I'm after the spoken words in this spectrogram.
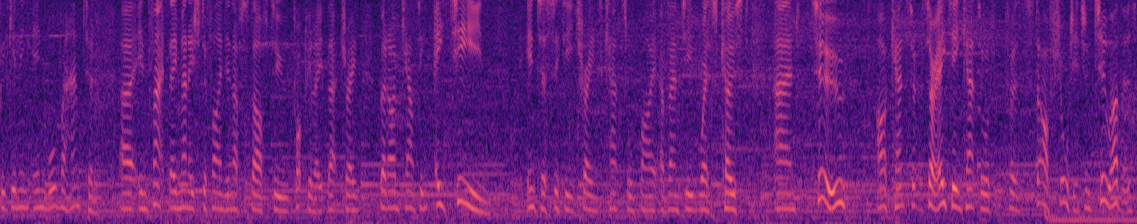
beginning in Wolverhampton. Uh, in fact, they managed to find enough staff to populate that train, but I'm counting 18 intercity trains cancelled by Avanti West Coast, and two are cancelled. Sorry, 18 cancelled for staff shortage, and two others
